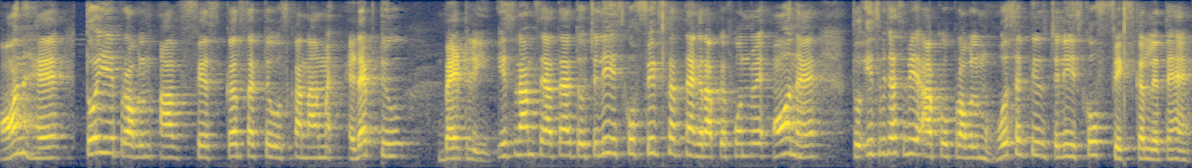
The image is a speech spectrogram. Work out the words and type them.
ऑन है तो ये प्रॉब्लम आप फेस कर सकते हो। उसका नाम है एडेप्टिव बैटरी इस नाम से आता है तो चलिए इसको फिक्स करते हैं। अगर आपके फ़ोन में ऑन है तो इस वजह से भी आपको प्रॉब्लम हो सकती है। तो चलिए इसको फिक्स कर लेते हैं।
